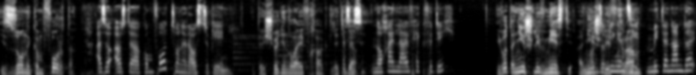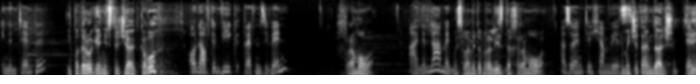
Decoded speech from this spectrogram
из зоны комфорта. Also aus der Komfortzone rauszugehen. Это еще один лайфхак для Das тебя. ist noch ein Lifehack für dich. И вот они шли вместе, они Und so шли в gingen храм, sie miteinander in den Tempel и по дороге они встречают кого? und auf dem Weg treffen sie wen? Хромого. Einen Lahmen. Мы с вами добрались до Хромого. Also endlich haben wir И мы jetzt читаем дальше. den Третий,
